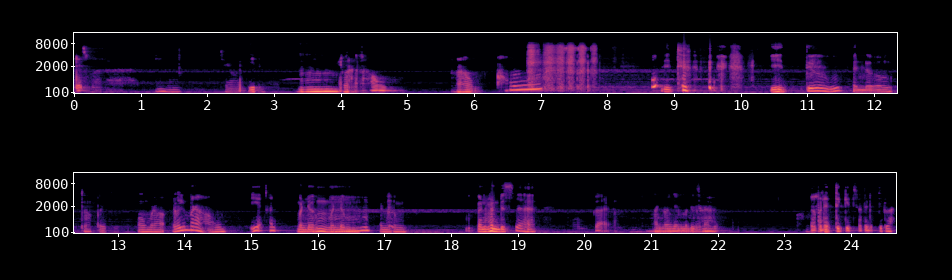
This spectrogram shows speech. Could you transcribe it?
ada suara ini cewek gitu. Hmm, suara meraung mau itu. Itu bukan dong. Itu apa itu? Mau lagi meraung? Iya kan. Mendem mendem mendem. Bukan mendesak bukan kan dong jangan mendesak berapa detik gitu? Satu detik lah.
